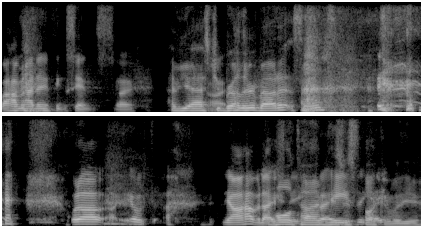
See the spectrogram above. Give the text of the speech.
but I haven't had anything since. So, Have you asked your Alright. brother about it since? well, I, it yeah, I haven't the actually. whole time but he's, just fucking with you.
